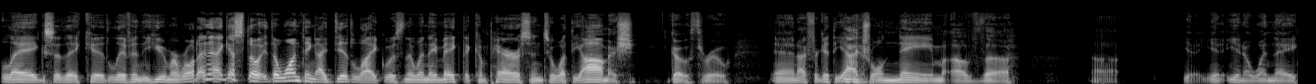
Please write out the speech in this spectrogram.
legs so they could live in the human world. And I guess the the one thing I did like was when they make the comparison to what the Amish go through, and I forget the yeah. actual name of the, uh, you, you, know, when they.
